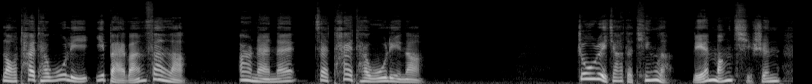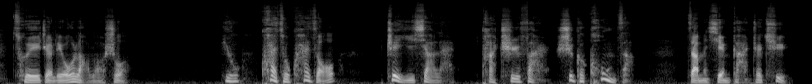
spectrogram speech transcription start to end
老太太屋里已摆完饭了，二奶奶在太太屋里呢。”周瑞家的听了，连忙起身催着刘姥姥说：“哟，快走快走！这一下来，她吃饭是个空子，咱们先赶着去。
